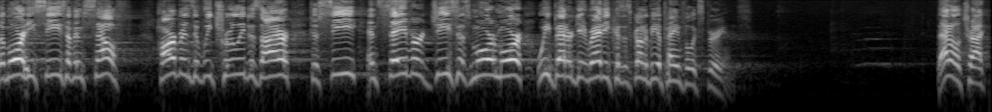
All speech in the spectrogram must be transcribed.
the more he sees of himself. Harbins, if we truly desire to see and savor Jesus more and more, we better get ready because it's going to be a painful experience. That'll attract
